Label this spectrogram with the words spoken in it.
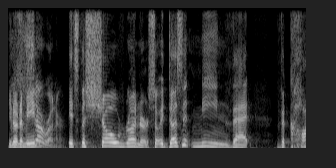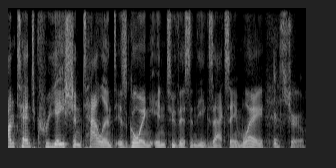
you know It's what I mean? showrunner. It's the showrunner. So it doesn't mean that the content creation talent is going into this in the exact same way. It's true.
